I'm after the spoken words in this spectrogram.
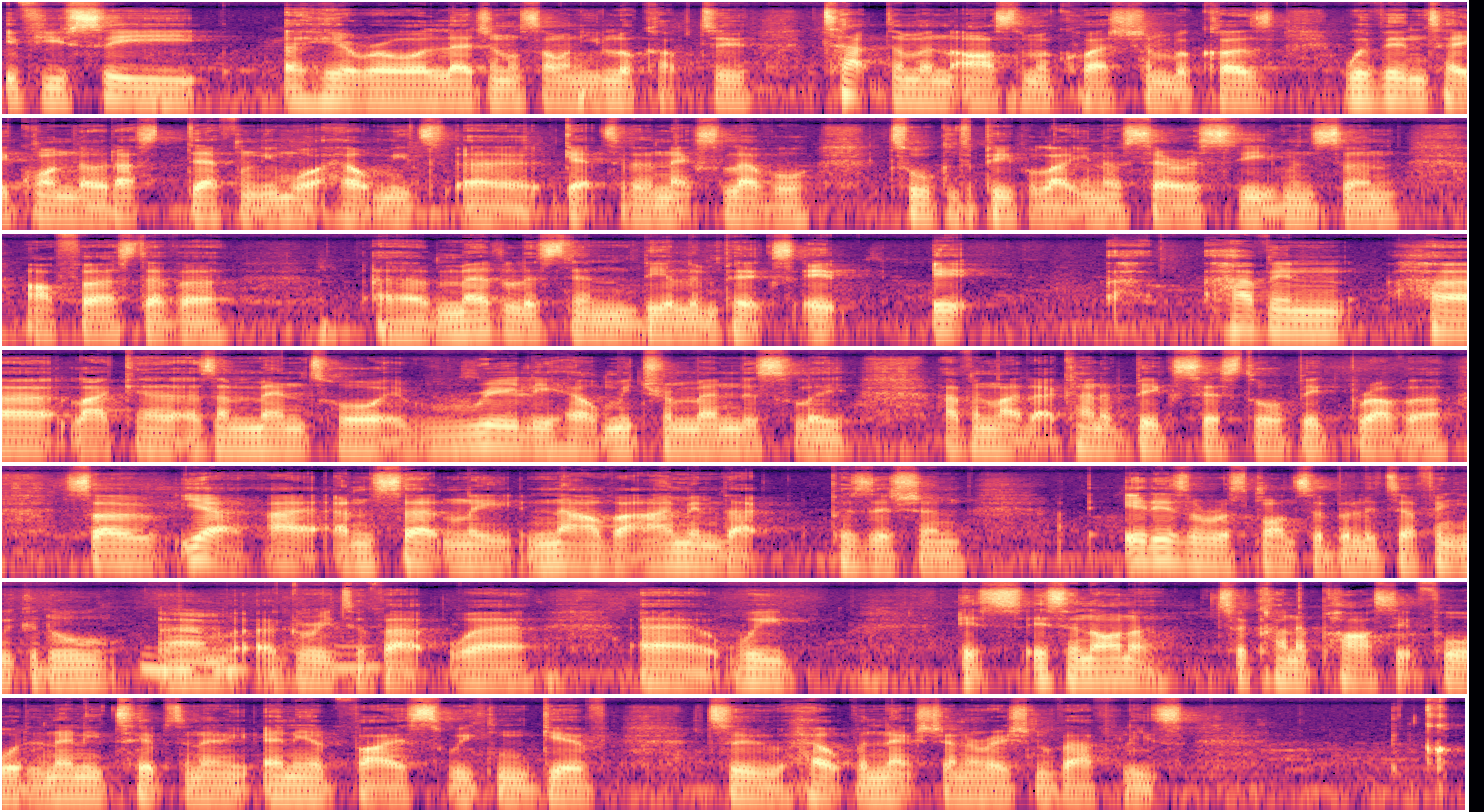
If you see a hero or a legend or someone you look up to, tap them and ask them a question because within Taekwondo, that's definitely what helped me to, uh, get to the next level. Talking to people like you know Sarah Stevenson, our first ever uh, medalist in the Olympics, it it having her like a, as a mentor, it really helped me tremendously. Having like that kind of big sister or big brother. So yeah, I, and certainly now that I'm in that position, it is a responsibility. I think we could all um, agree to that. Where uh, we, it's it's an honour to kind of pass it forward, and any tips and any any advice we can give to help the next generation of athletes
